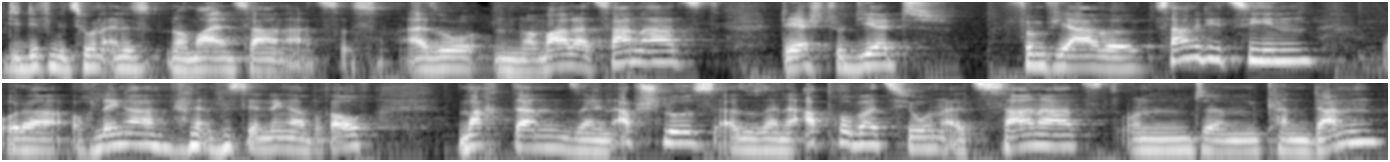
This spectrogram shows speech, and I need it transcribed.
die Definition eines normalen Zahnarztes. Also ein normaler Zahnarzt, der studiert fünf Jahre Zahnmedizin oder auch länger, wenn er ein bisschen länger braucht, macht dann seinen Abschluss, also seine Approbation als Zahnarzt und ähm, kann dann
